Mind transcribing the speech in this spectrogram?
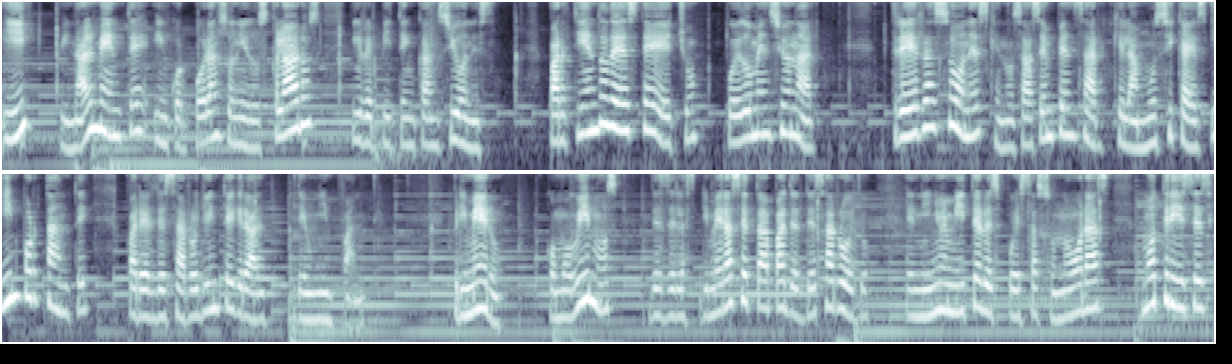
Y, finalmente, incorporan sonidos claros y repiten canciones. Partiendo de este hecho, puedo mencionar tres razones que nos hacen pensar que la música es importante para el desarrollo integral de un infante. Primero, como vimos, desde las primeras etapas del desarrollo, el niño emite respuestas sonoras, motrices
